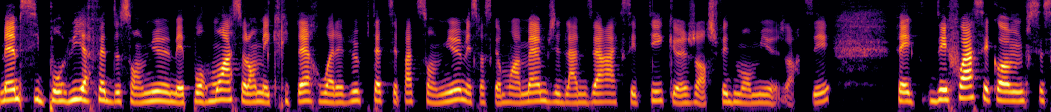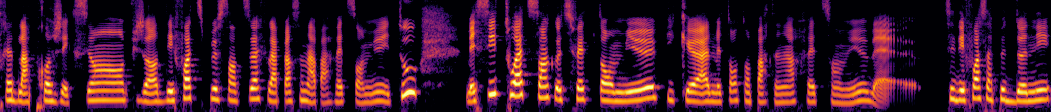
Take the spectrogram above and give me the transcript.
Même si pour lui, il a fait de son mieux. Mais pour moi, selon mes critères, whatever, peut-être c'est pas de son mieux, mais c'est parce que moi-même, j'ai de la misère à accepter que, genre, je fais de mon mieux, genre, tu sais. Fait des fois, c'est comme ce serait de la projection. Puis genre, des fois, tu peux sentir que la personne n'a pas fait de son mieux et tout. Mais si toi, tu sens que tu fais de ton mieux, puis que, admettons, ton partenaire fait de son mieux, ben, tu sais, des fois, ça peut te donner.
